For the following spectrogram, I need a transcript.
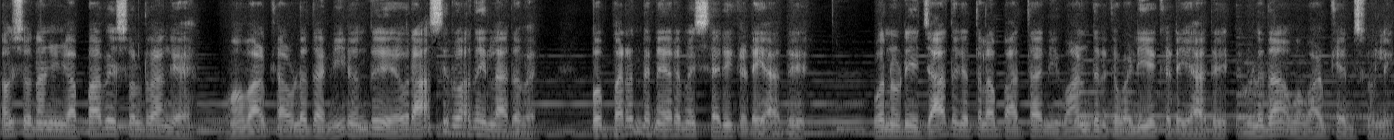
அவங்க சொன்னாங்க எங்க அப்பாவே சொல்றாங்க உன் வாழ்க்கை அவ்வளவுதான். நீ வந்து ஒரு ஆசீர்வாதம் இல்லாதவன் பிறந்த நேரமே சரி கிடையாது. உன்னுடைய ஜாதகத்தெல்லாம் பார்த்தா நீ வாழ்ந்திருக்க வழியே கிடையாது. இவ்வளவுதான் உன் வாழ்க்கைன்னு சொல்லி.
